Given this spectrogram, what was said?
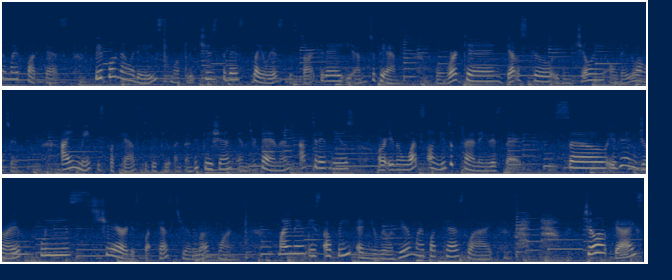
To my podcast. People nowadays mostly choose the best playlist to start the day EM to PM. For working, get to school, even chilling all day long too. I made this podcast to give you an education, entertainment, up-to-date news, or even what's on YouTube trending this day. So, if you enjoy it, please share this podcast to your loved one. My name is Opie and you will hear my podcast like right now. Chill out, guys.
